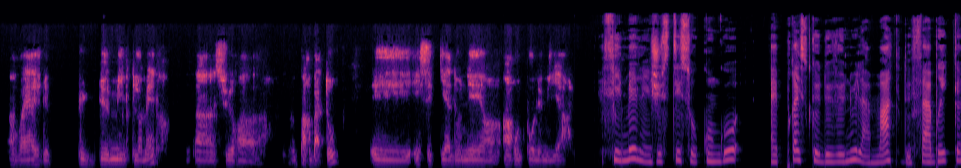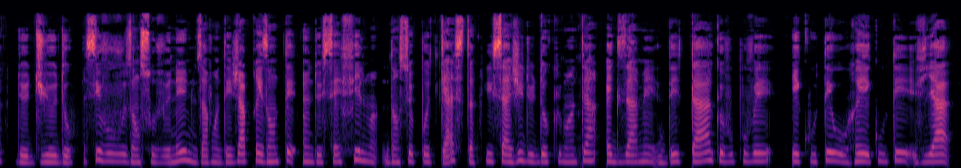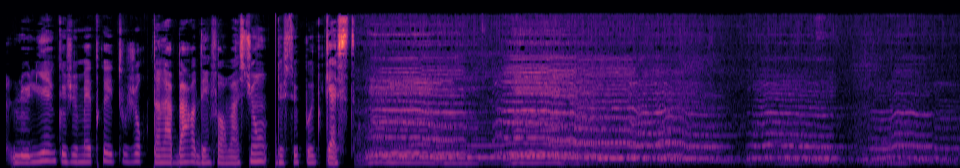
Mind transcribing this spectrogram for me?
un voyage de plus de 2000 km euh, sur, euh, par bateau. Et, et ce qui a donné en, en route pour le milliard. Filmer l'injustice au Congo est presque devenu la marque de fabrique de Dieudo. Si vous vous en souvenez, nous avons déjà présenté un de ces films dans ce podcast. Il s'agit du documentaire Examen d'État que vous pouvez écouter ou réécouter via le lien que je mettrai toujours dans la barre d'information de ce podcast.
